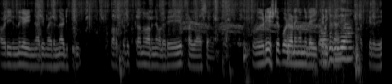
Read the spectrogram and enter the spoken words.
അവരിരുന്ന് കഴിഞ്ഞാൽ മരുന്നടിച്ച് പുറത്തെടുക്കുക എന്ന് പറഞ്ഞാൽ വളരെ പ്രയാസമാണ് വീഡിയോ ഇഷ്ടപ്പെടുകയാണെങ്കിൽ ഒന്ന് ലൈക്ക് അടിക്കാൻ മറക്കരുതേ.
